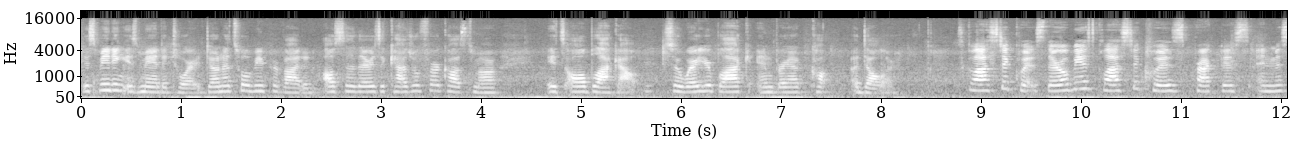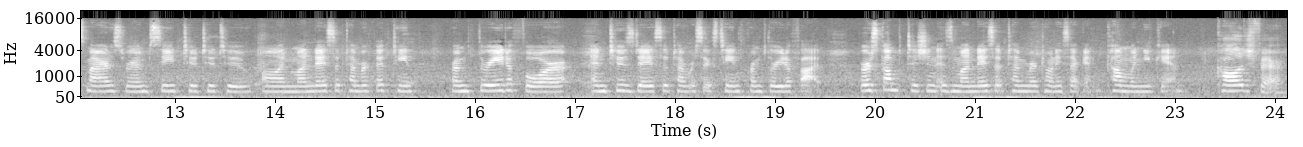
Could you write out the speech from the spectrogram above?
This meeting is mandatory. Donuts will be provided. Also, there is a casual for a cause tomorrow. It's all blackout. So wear your black and bring a, a dollar. Scholastic quiz. There will be a scholastic quiz practice in Miss Meyer's room C222 on Monday, September 15th from 3 to 4 and Tuesday, September 16th from 3 to 5. First competition is Monday, September 22nd. Come when you can. College Fair.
